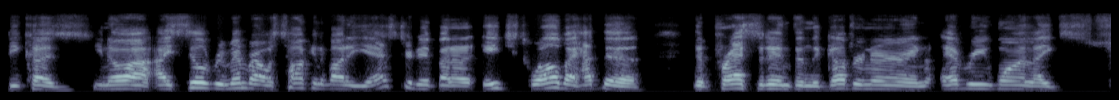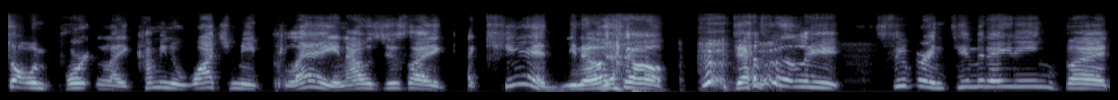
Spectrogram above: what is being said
Because you know, I, I still remember I was talking about it yesterday. But at age 12, I had the the president and the governor and everyone like so important, like coming to watch me play, and I was just like a kid, you know. Yeah. So definitely super intimidating, but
